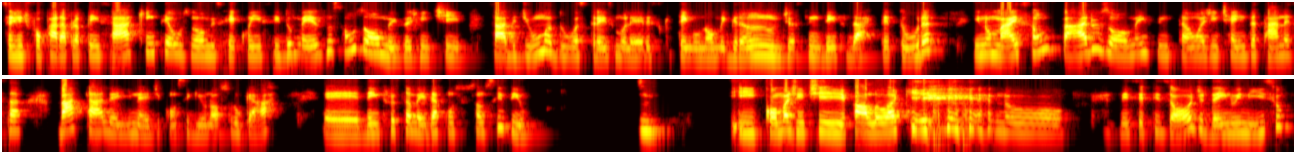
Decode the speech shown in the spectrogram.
se a gente for parar para pensar, quem tem os nomes reconhecidos mesmo são os homens. A gente sabe de uma, duas, três mulheres que têm um nome grande assim dentro da arquitetura, e no mais são vários homens, então a gente ainda está nessa batalha aí, né, de conseguir o nosso lugar é, dentro também da construção civil. Sim. E como a gente falou aqui no, nesse episódio, bem no início,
